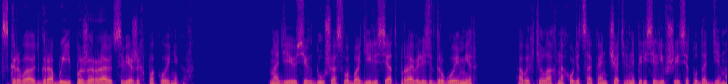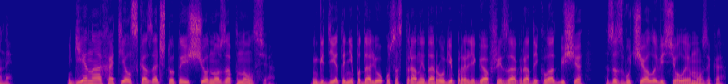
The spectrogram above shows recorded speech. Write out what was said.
вскрывают гробы и пожирают свежих покойников. Надеюсь, их души освободились и отправились в другой мир, а в их телах находятся окончательно переселившиеся туда демоны. Гена хотел сказать что-то еще, но запнулся. Где-то неподалеку со стороны дороги, пролегавшей за оградой кладбища, зазвучала веселая музыка.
